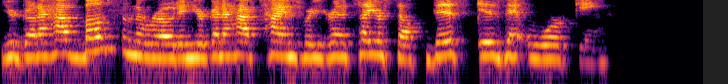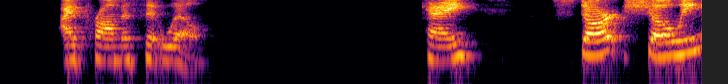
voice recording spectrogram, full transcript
You're going to have bumps in the road and you're going to have times where you're going to tell yourself, this isn't working. I promise it will. Okay. Start showing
